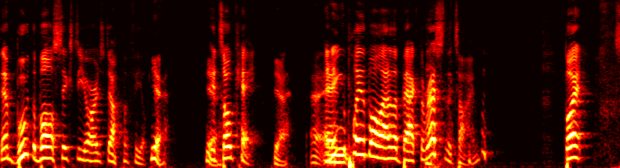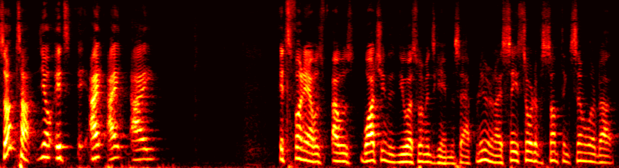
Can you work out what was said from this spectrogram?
then boot the ball 60 yards down the field. Yeah. Yeah. It's okay. yeah. Uh, And, you can play the ball out of the back the rest of the time. but sometimes, you know, it's I, I I it's funny. I was I was watching the U.S. women's game this afternoon, and I say sort of something similar about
